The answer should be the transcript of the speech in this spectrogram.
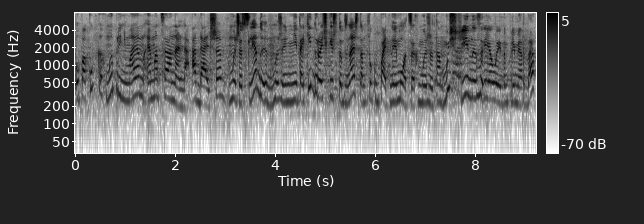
о покупках мы принимаем эмоционально. А дальше мы же следуем, мы же не такие дурачки, чтобы, знаешь, там покупать на эмоциях. Мы же там мужчины зрелые, например, да?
